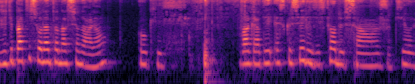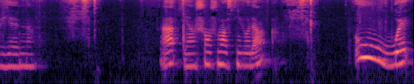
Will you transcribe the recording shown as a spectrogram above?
j'étais partie sur l'international. Hein. Ok. On va regarder, est-ce que c'est les histoires de singes qui reviennent? Ah, il y a un changement à ce niveau-là. Ouh, ouais.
